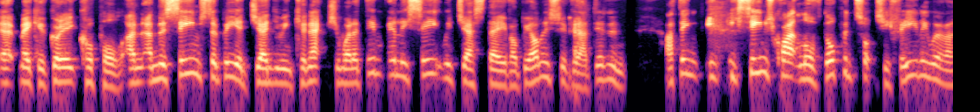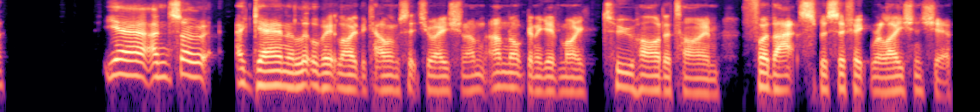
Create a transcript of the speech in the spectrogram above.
uh, make a great couple, and and there seems to be a genuine connection. Where I didn't really see it with Jess, Dave. I'll be honest with you, I didn't. I think he, he seems quite loved up and touchy feely with her. Yeah, and so again, a little bit like the Callum situation. I'm I'm not going to give my too hard a time for that specific relationship.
